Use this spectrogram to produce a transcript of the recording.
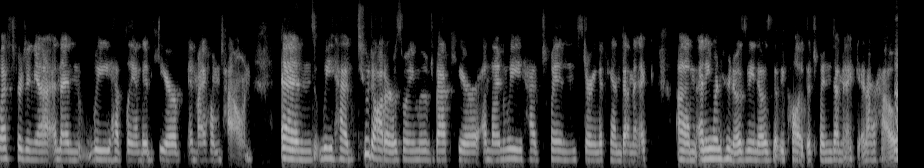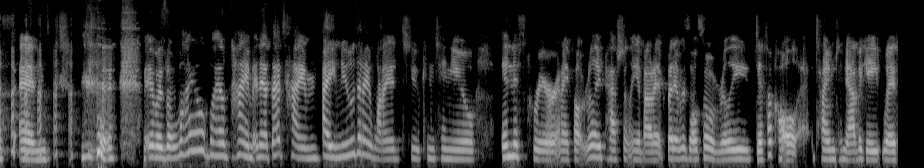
West Virginia, and then we have landed here in my hometown. And we had two daughters when we moved back here, and then we had twins during the pandemic. Um, anyone who knows me knows that we call it the twin demic in our house. And it was a wild, wild time. And at that time, I knew that I wanted to continue in this career and I felt really passionately about it, but it was also a really difficult time to navigate with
